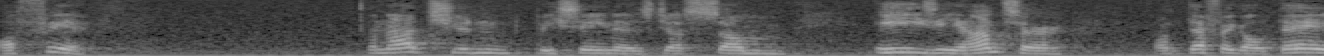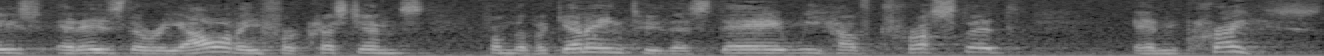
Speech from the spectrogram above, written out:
of faith. And that shouldn't be seen as just some easy answer on difficult days. It is the reality for Christians from the beginning to this day, we have trusted in Christ.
